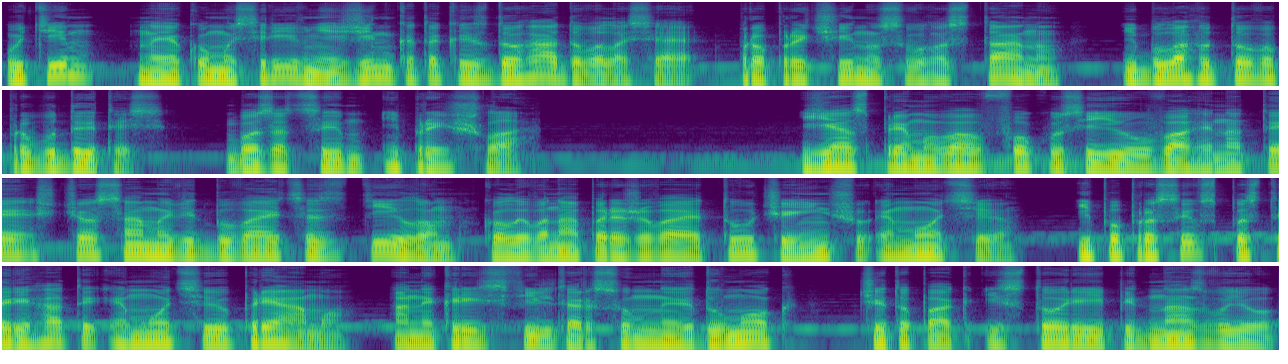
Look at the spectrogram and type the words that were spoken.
Утім, на якомусь рівні жінка таки здогадувалася про причину свого стану і була готова пробудитись, бо за цим і прийшла. Я спрямував фокус її уваги на те, що саме відбувається з тілом, коли вона переживає ту чи іншу емоцію, і попросив спостерігати емоцію прямо, а не крізь фільтр сумних думок чи то пак історії під назвою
